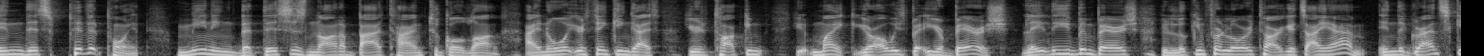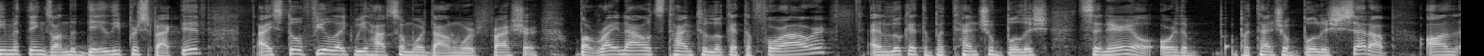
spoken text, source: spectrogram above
in this pivot point, meaning that this is not a bad time to go long. I know what you're thinking, guys. You're talking, Mike. You're always you're bearish. Lately, you've been bearish. You're looking for lower targets. I am. In the grand scheme of things, on the daily perspective, I still feel like we have some more downward pressure. But right now, it's time to look at the four hour and look at the potential bullish scenario or the potential bullish setup on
